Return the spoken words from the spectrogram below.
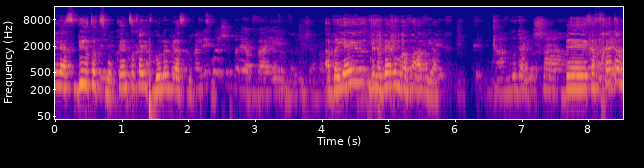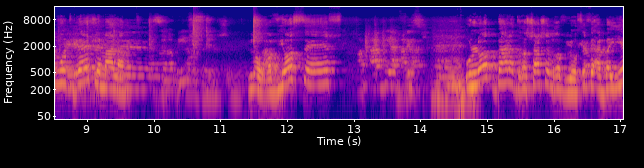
להסביר את עצמו, כן? צריך להתגונן ולהסביר את עצמו. יש את אביי? אביי מדבר עם רב אביה. בכ"ח עמוד ב' למעלה. לא, רב יוסף. הוא לא בא לדרשה של רב יוסף, ואביי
